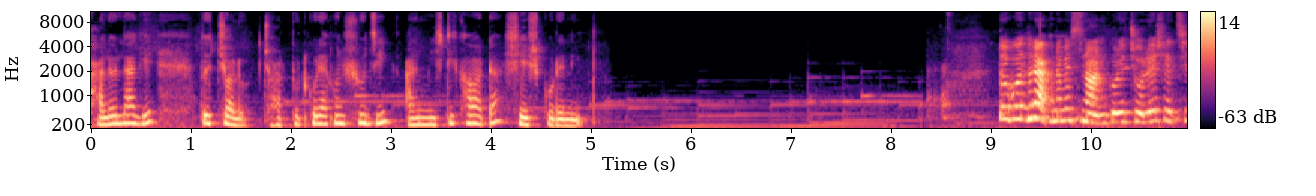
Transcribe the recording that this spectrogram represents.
ভালো লাগে। তো চলো, ঝটপট করে এখন সুজি আর মিষ্টি খাওয়াটা শেষ করে নিই। তো বন্ধুরা, এখন আমি স্নান করে চলে এসেছি।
